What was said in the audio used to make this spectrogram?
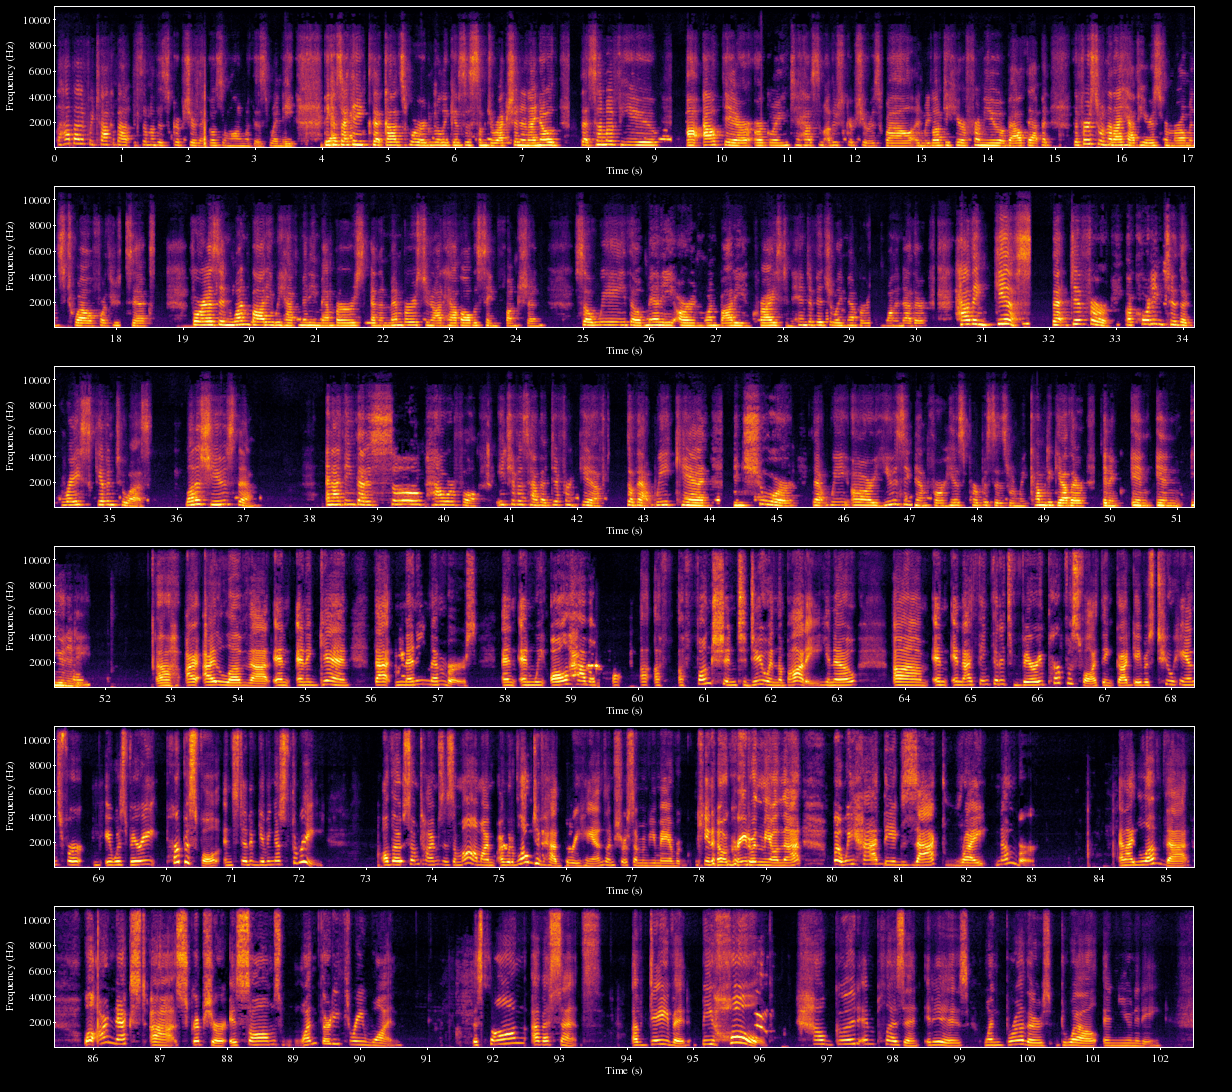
how about if we talk about some of the scripture that goes along with this, Wendy? Because yeah. I think that God's word really gives us some direction. And I know that some of you uh, out there are going to have some other scripture as well. And we'd love to hear from you about that. But the first one that I have here is from Romans 12, 4 through 6. For as in one body we have many members, and the members do not have all the same function. So we, though many, are in one body in Christ and individually members of one another, having gifts that differ according to the grace given to us. Let us use them. And I think that is so powerful. Each of us have a different gift so that we can ensure that we are using them for his purposes when we come together in in in unity. Uh, I I love that, and and again, that many members, and and we all have a a, a, function to do in the body, you know, um, and and I think that it's very purposeful. I think God gave us two hands for it was very purposeful instead of giving us three. Although sometimes as a mom, I'm, I would have loved to have had three hands. I'm sure some of you may have, you know, agreed with me on that. But we had the exact right number. And I love that. Well, our next uh, scripture is Psalms 133 1. The Song of Ascents of David. Behold, how good and pleasant it is when brothers dwell in unity.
